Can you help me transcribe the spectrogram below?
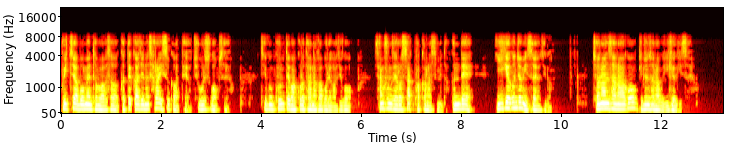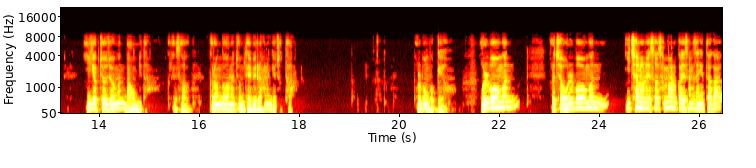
V자 모멘텀 와서 그때까지는 살아있을 것 같아요. 죽을 수가 없어요. 지금 구름대 밖으로 다 나가버려가지고 상승세로 싹 바꿔놨습니다. 근데 이격은 좀 있어요, 지금. 전환선하고 기준선하고 이격이 있어요. 이격 조정은 나옵니다. 그래서 그런 거는 좀 대비를 하는 게 좋다. 올봉 볼게요. 올봉은 그렇죠. 올봉은 2,000원에서 3만원까지 상승했다가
